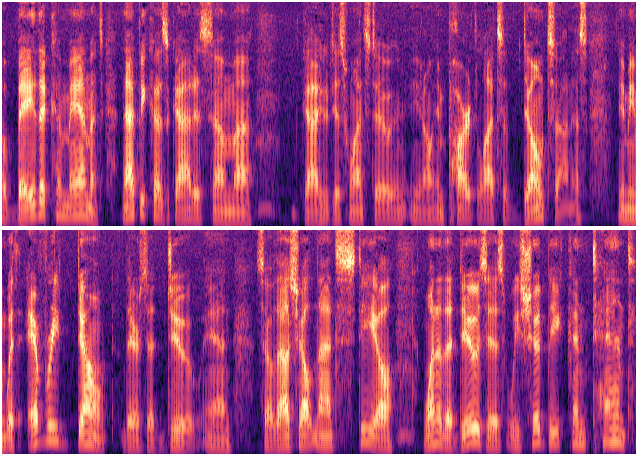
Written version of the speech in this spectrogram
Obey the commandments, not because God is some uh, guy who just wants to, you know, impart lots of don'ts on us. I mean, with every don't, there's a do. And so, thou shalt not steal. One of the do's is we should be content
